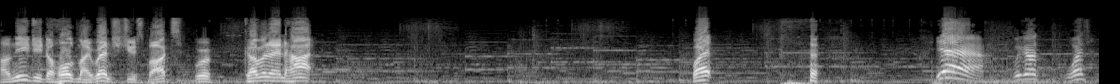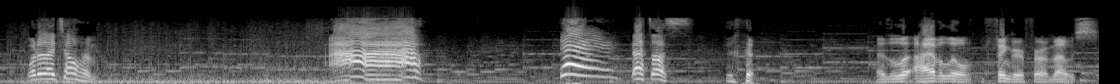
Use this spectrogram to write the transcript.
I'll need you to hold my wrench, juice box. We're coming in hot. What? yeah! We got... What? What did I tell him? Ah! Yay! That's us! I have a little finger for a mouse.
